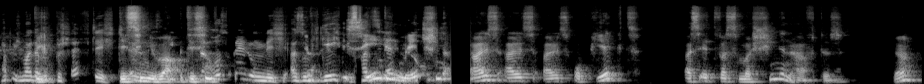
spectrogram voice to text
Habe ich mal damit die, beschäftigt. Die sind überhaupt die sind, Ausbildung nicht. Also ja, die sehen den Menschen als, als, als Objekt, als etwas Maschinenhaftes. Ja?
